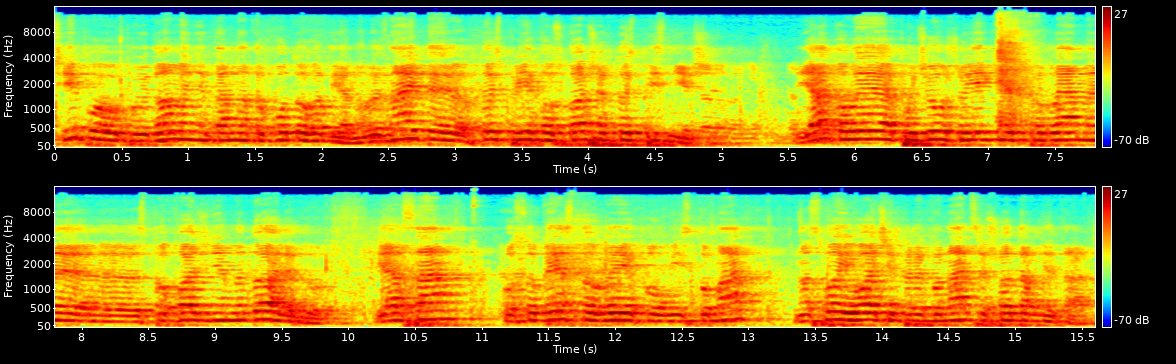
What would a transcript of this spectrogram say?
Всі по- повідомлення там на таку-то годину. Ви знаєте, хтось приїхав скорше, хтось пізніше. Я коли почув, що є якісь проблеми е, з проходженням медогляду, я сам особисто виїхав в військкомат на свої очі переконатися, що там не так.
